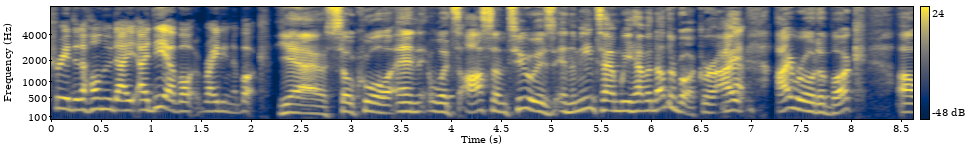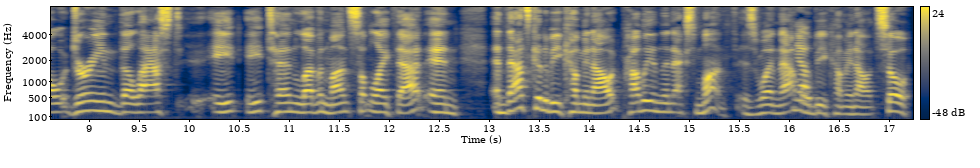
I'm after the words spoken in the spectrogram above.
created a whole new di- idea about writing a book. Yeah, so cool. And what's awesome too is in the meantime we have another book or I. I wrote a book uh, during the last eight, eight, 10, 11 months, something like that. And and that's going to be coming out probably in the next month is when that Yep. will be coming out. So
